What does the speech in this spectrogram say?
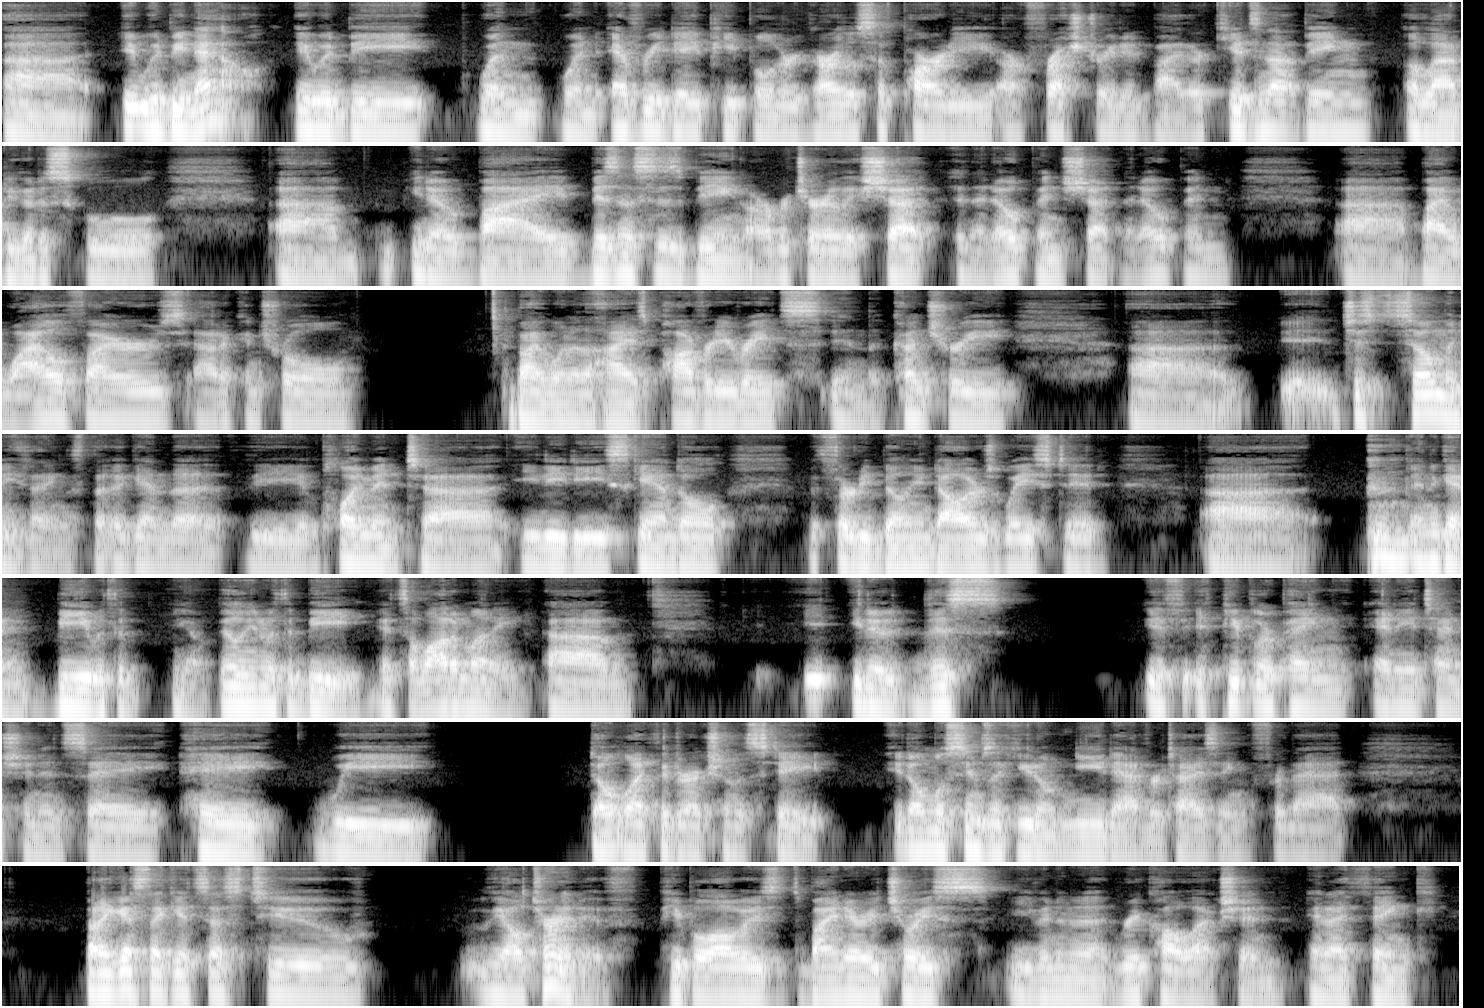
uh, it would be now. It would be when when everyday people, regardless of party, are frustrated by their kids not being allowed to go to school, um, you know, by businesses being arbitrarily shut and then open, shut and then open, uh, by wildfires out of control, by one of the highest poverty rates in the country. Uh, just so many things. Again, the the employment uh, EDD scandal with thirty billion dollars wasted, uh, and again, B with a you know billion with a B. It's a lot of money. Um, you know this. If if people are paying any attention and say, "Hey, we don't like the direction of the state," it almost seems like you don't need advertising for that. But I guess that gets us to the alternative. People always it's binary choice, even in a recall election, and I think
